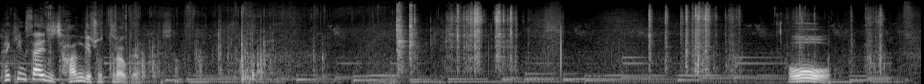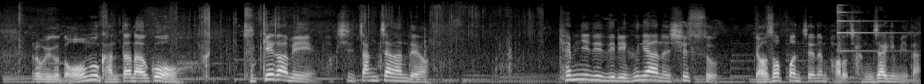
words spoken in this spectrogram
패킹 사이즈 작은 게 좋더라고요. 그래서 오. 여러분 이거 너무 간단하고 두께감이 확실히 짱짱한데요. 캡니니들이 흔히 하는 실수 여섯 번째는 바로 장작입니다.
